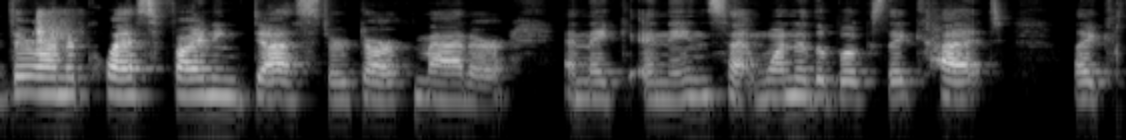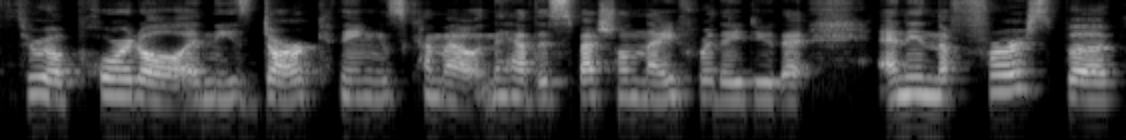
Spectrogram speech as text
they're on a quest finding dust or dark matter, and they and inside one of the books they cut like through a portal and these dark things come out and they have this special knife where they do that and in the first book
